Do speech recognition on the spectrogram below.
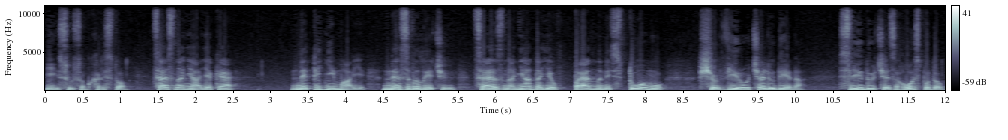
Ісусом Христом. Це знання, яке не піднімає, не звеличує. Це знання дає впевненість в тому, що віруюча людина, слідуючи з Господом,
